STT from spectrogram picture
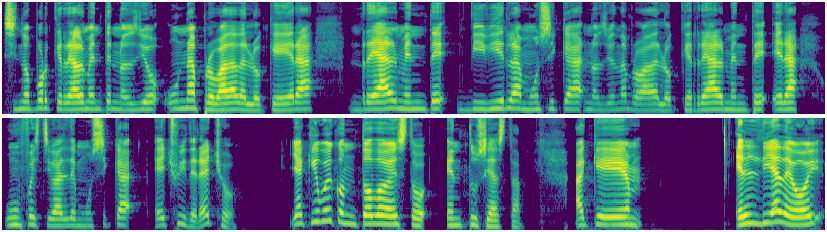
sino porque realmente nos dio una probada de lo que era realmente vivir la música, nos dio una probada de lo que realmente era un festival de música hecho y derecho. Y aquí voy con todo esto entusiasta, a que el día de hoy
